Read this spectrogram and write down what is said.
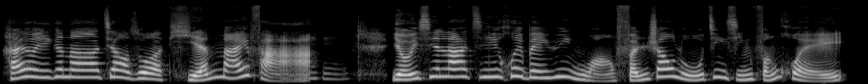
还有一个呢叫做填埋法。有一些垃圾会被运往焚烧炉进行焚毁，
